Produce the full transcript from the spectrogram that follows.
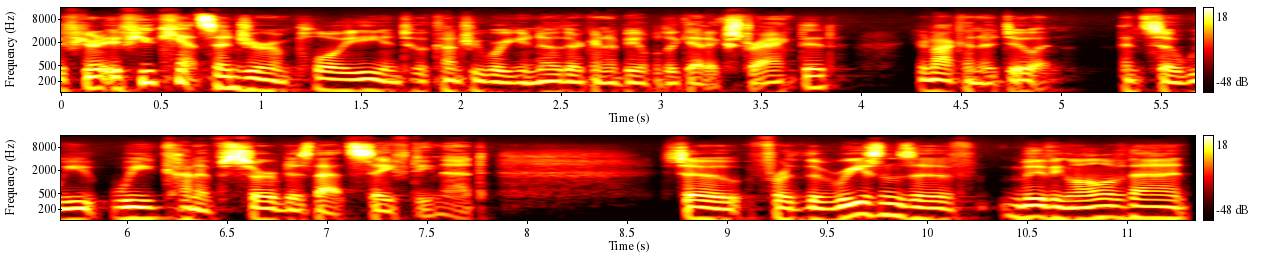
if you're if you can't send your employee into a country where you know they're going to be able to get extracted, you're not going to do it. And so we we kind of served as that safety net. So for the reasons of moving all of that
